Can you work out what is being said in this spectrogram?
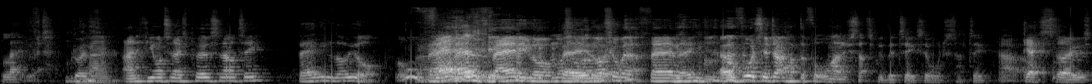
left. Good. Okay. And if you want to know his personality, fairly loyal. Ooh, Fairly, Fairly. fairly low. I'm not, Fairly sure, I'm not sure about that fairly. Uh, unfortunately, I don't have the football manager stats with the two, so we'll just have to guess those.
